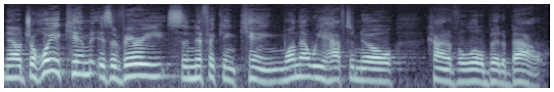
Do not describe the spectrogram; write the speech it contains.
Now, Jehoiakim is a very significant king, one that we have to know kind of a little bit about.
